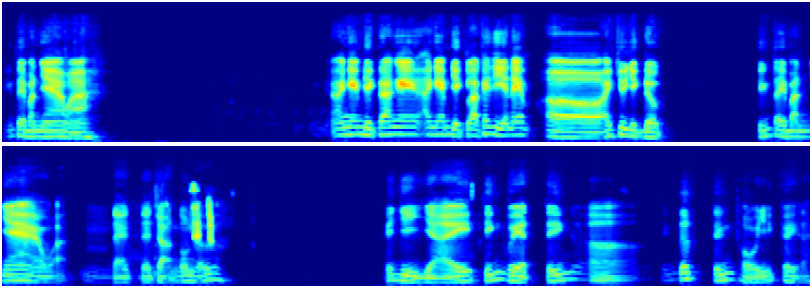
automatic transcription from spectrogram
Tiếng Tây Ban Nha mà. Anh em dịch ra nghe, anh em dịch là cái gì anh em? Ờ, anh chưa dịch được. Tiếng Tây Ban Nha các ừ, để để chọn ngôn ngữ. cái gì vậy? Tiếng việt tiếng uh, tiếng đức tiếng thổ nhĩ kỳ đây.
